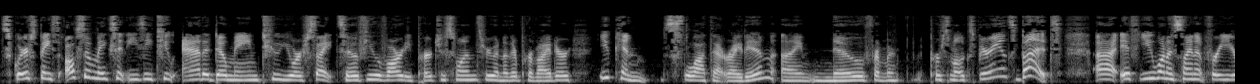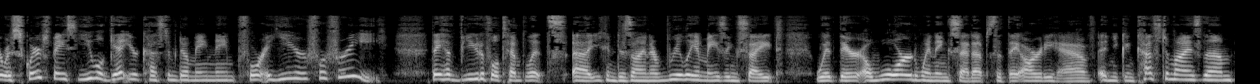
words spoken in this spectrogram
Squarespace also makes it easy to add a domain to your site. So if you have already purchased one through another provider, you can slot that right in. I know from a personal experience, but uh, if you want to sign up for a year with Squarespace, you will get your custom domain name for a year for free. They have beautiful templates. Uh, you can design a really amazing site with their award-winning setups that they already have, and you can customize them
